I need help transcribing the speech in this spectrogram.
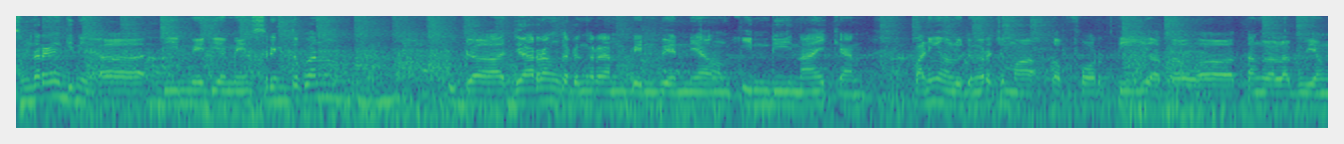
sebenarnya gini eh, di media mainstream tuh kan udah jarang kedengeran band-band yang indie naik kan. Paling yang lu denger cuma top 40 atau eh, tanggal lagu yang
